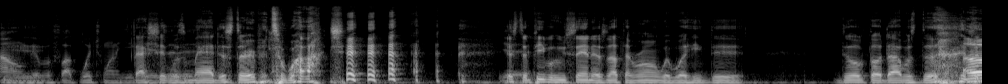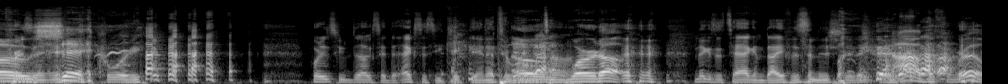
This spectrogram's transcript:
I don't Yeah. give a fuck which one of you. That shit was mad disturbing to watch. It's the people who saying there's nothing wrong with what he did. Dugg thought that was the, the Oh, prison shit. Corey. 42 Dugg said the ecstasy kicked in at the oh, wrong Oh, time. word up. Niggas is tagging diapers and this shit. Nah, but for real,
